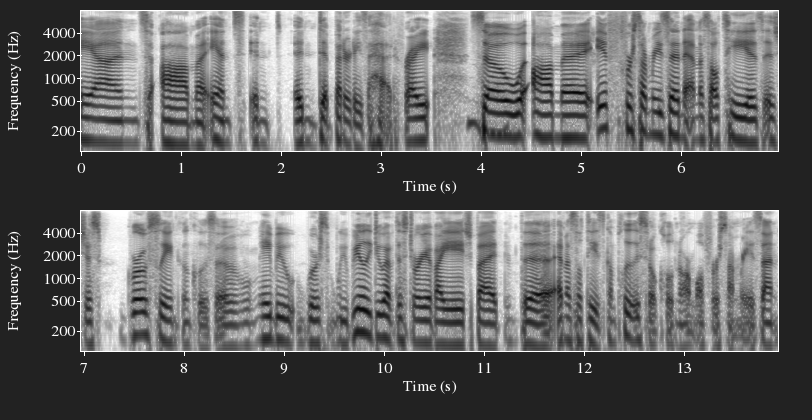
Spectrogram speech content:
and um, and and and better days ahead, right? Mm-hmm. So um, if for some reason MSLT is is just grossly inconclusive. Maybe we're, we really do have the story of IH, but the MSLT is completely so-called normal for some reason.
